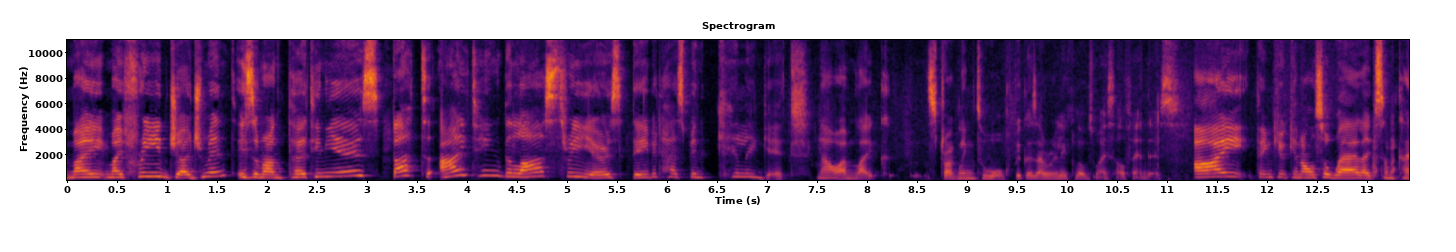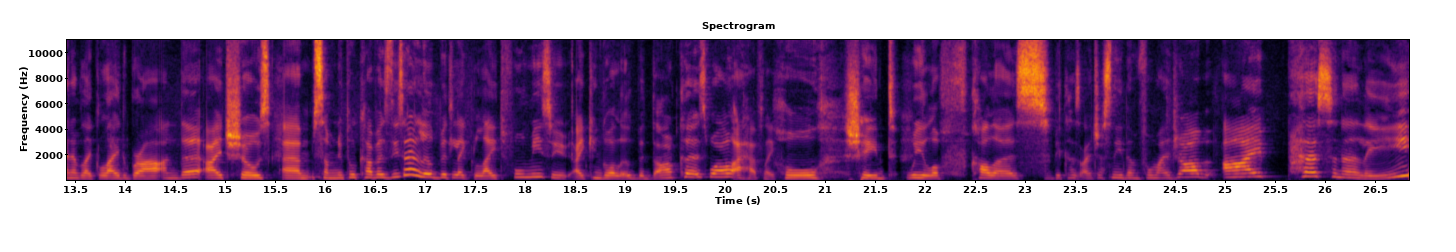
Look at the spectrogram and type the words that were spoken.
my my free judgment is around 13 years but I think the last three years David has been killing it now I'm like struggling to walk because I really close myself in this. I think you can also wear like some kind of like light bra under. I chose um, some nipple covers. These are a little bit like light for me so you, I can go a little bit darker as well. I have like whole shade wheel of colors because I just need them for my job. I personally,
